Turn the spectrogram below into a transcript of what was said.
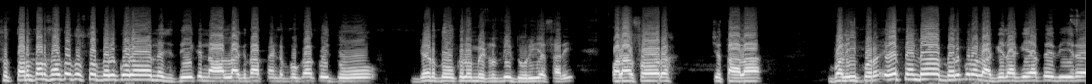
ਸੋ ਤਰਨਤਾਰਨ ਸਾਹਿਬ ਤੋਂ ਦੋਸਤੋ, ਬਿਲਕੁਲ ਨਜ਼ਦੀਕ ਨਾਲ ਲੱਗਦਾ ਪਿੰਡ ਬੁੱਗਾ, ਕੋਈ 2 ਡੇਢ 2 ਕਿਲੋਮੀਟਰ ਦੀ ਦੂਰੀ ਆ ਸਾਰੀ। ਪਲਾਸੌਰ, ਚਤਾਲਾ, ਬਲੀਪੁਰ, ਇਹ ਪਿੰਡ ਬਿਲਕੁਲ ਲਾਗੇ ਲੱਗੇ ਆ ਤੇ ਵੀਰ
